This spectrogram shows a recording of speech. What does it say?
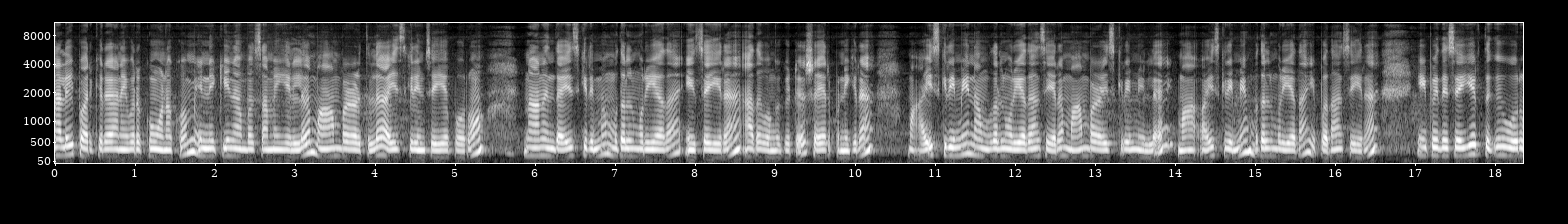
வேலை பார்க்கிற அனைவருக்கும் வணக்கம். இன்றைக்கி நம்ம சமையலில் மாம்பழத்தில் ஐஸ்கிரீம் செய்ய போகிறோம் நான் இந்த ஐஸ்கிரீமை முதல் முறையாக தான் செய்கிறேன் அதை உங்ககிட்ட ஷேர் பண்ணிக்கிறேன். மா ஐஸ்கிரீமே நான் முதல் முறையாக தான் செய்கிறேன் மாம்பழ ஐஸ்கிரீம் இல்லை. மா ஐஸ்கிரீமே முதல் முறையாக தான் இப்போ தான் செய்கிறேன் இப்போ இதை செய்யறதுக்கு ஒரு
